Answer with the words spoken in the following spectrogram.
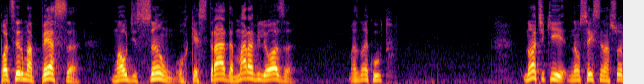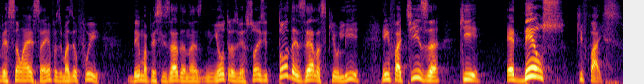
pode ser uma peça, uma audição orquestrada maravilhosa, mas não é culto. Note que, não sei se na sua versão há essa ênfase, mas eu fui, dei uma pesquisada nas, em outras versões e todas elas que eu li enfatiza que é Deus que faz.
